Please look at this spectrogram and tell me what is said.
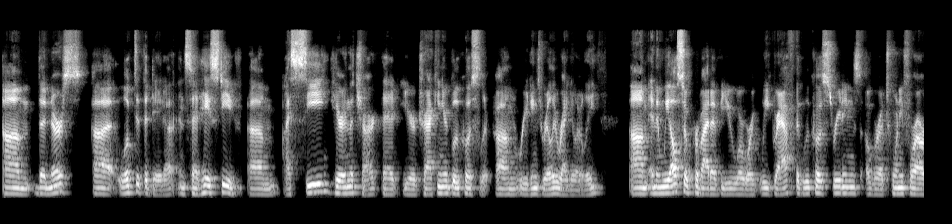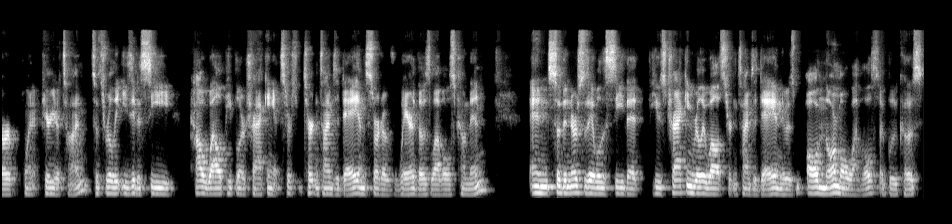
um, the nurse uh, looked at the data and said, "Hey, Steve, um, I see here in the chart that you're tracking your glucose um, readings really regularly." Um, and then we also provide a view where we graph the glucose readings over a 24-hour point period of time, so it's really easy to see how well people are tracking at certain times a day and sort of where those levels come in. And so the nurse was able to see that he was tracking really well at certain times a day, and it was all normal levels of glucose,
